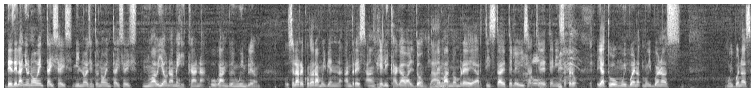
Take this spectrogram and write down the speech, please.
Desde el año 96, 1996, no había una mexicana jugando en Wimbledon. Usted la recordará muy bien, Andrés, Angélica Gabaldón. Claro. Tiene más nombre de artista de Televisa Claro. que de tenista, pero ella tuvo muy, bueno, muy buenas, muy buenas,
